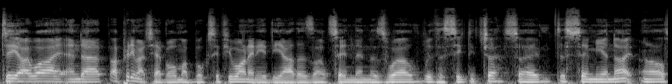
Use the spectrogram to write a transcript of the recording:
DIY, and uh, I pretty much have all my books. If you want any of the others, I'll send them as well with a signature. So just send me a note, and I'll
